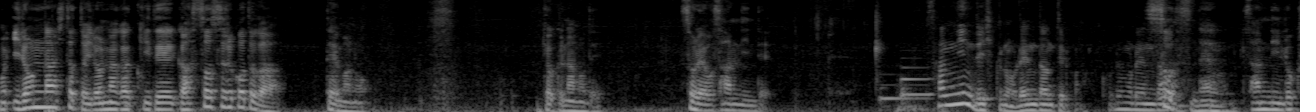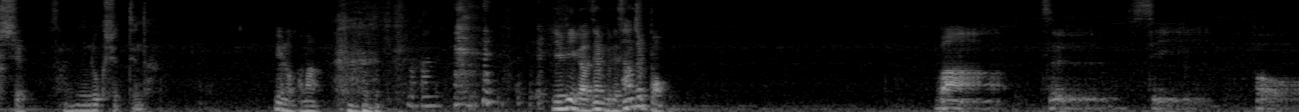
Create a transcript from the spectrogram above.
もういろんな人といろんな楽器で合奏することがテーマの曲なのでそれを3人で。3人で弾くのを連弾っていうのかな？これも連弾。そうですね、ん。3人6種3人6種って言うんだいうのかな？指が全部で30本ワンツースリーフォ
